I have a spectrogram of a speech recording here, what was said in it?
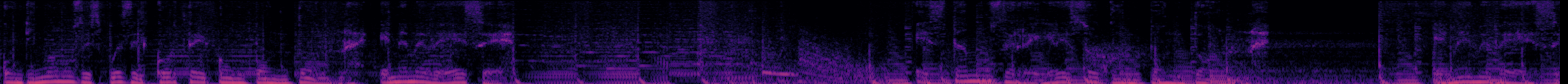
Continuamos después del corte con Pontón en MBS. Estamos de regreso con Pontón en MBS.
